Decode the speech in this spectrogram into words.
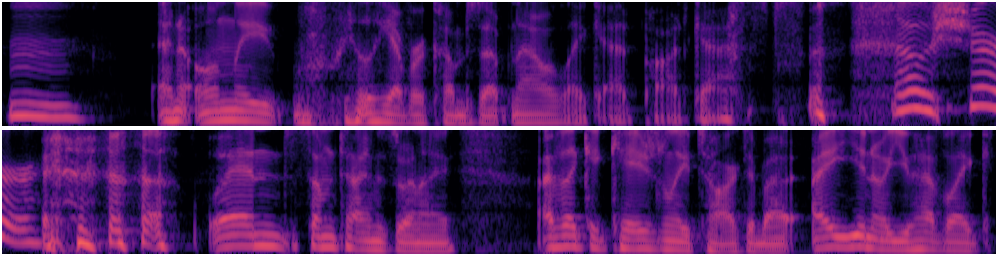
Hmm. And only really ever comes up now like at podcasts. Oh, sure. and sometimes when I I've like occasionally talked about I you know, you have like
